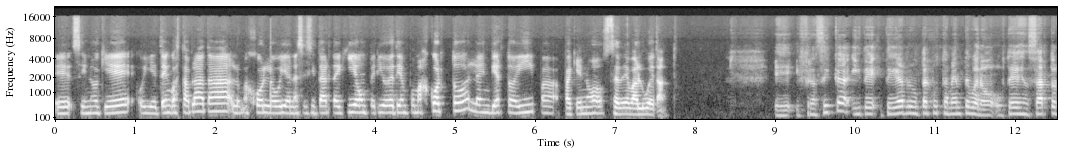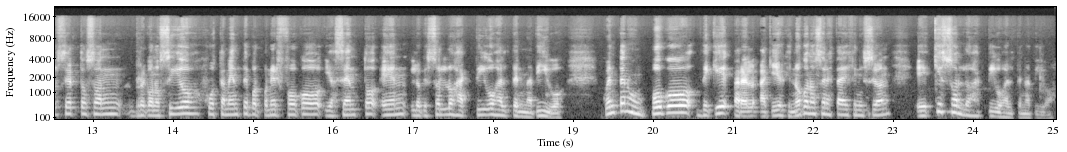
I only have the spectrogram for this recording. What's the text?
eh, sino que, oye, tengo esta plata, a lo mejor la voy a necesitar de aquí a un periodo de tiempo más corto, la invierto ahí para que no se devalúe tanto. Eh, Francisca, y te, te, iba a preguntar justamente, bueno, ustedes en Sartor, ¿cierto? Son reconocidos justamente por poner foco y acento en lo que son los activos alternativos. Cuéntanos un poco de qué, para aquellos que no conocen esta definición, eh, ¿qué son los activos alternativos?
